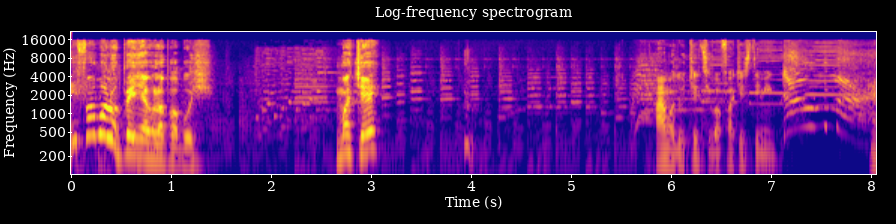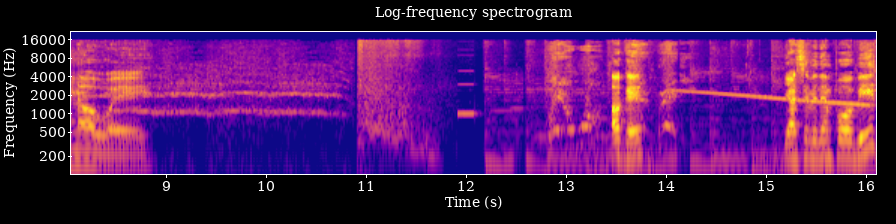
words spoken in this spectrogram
Ce-i fă, bă, lupenia acolo pe buș? Mă, ce? Hai mă, duceți-vă, faceți teaming. No way. Ok. Ia să vedem pe Obit.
